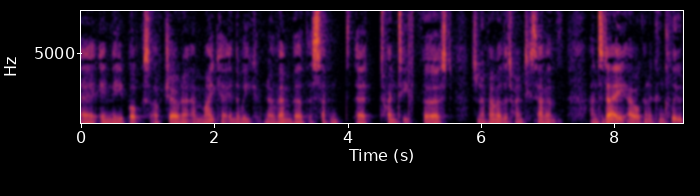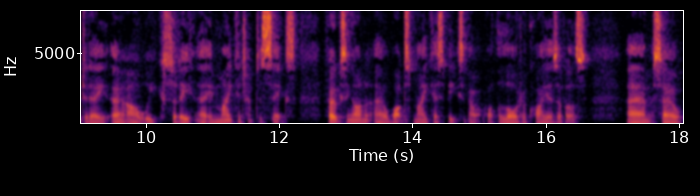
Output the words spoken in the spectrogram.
uh, in the books of Jonah and Micah in the week of November the 7th, uh, 21st to November the 27th. And today uh, we're going to conclude today uh, our week study uh, in Micah chapter 6, focusing on uh, what Micah speaks about, what the Lord requires of us. Um, so,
